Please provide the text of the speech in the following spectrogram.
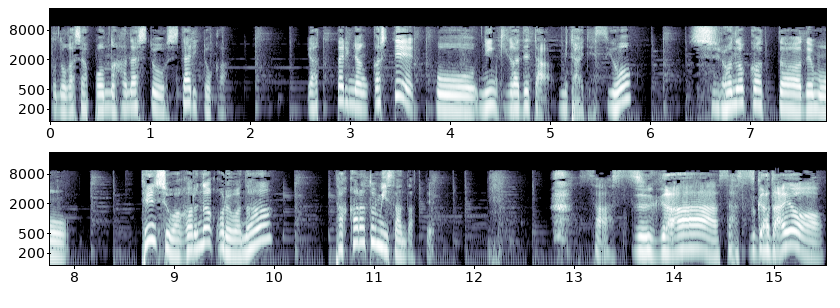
このガシャポンの話としたりとか、やったりなんかして、こう、人気が出たみたいですよ。知らなかった。でも、テンション上がるな、これはな。宝トミーさんだって。さすが、さすがだよ。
